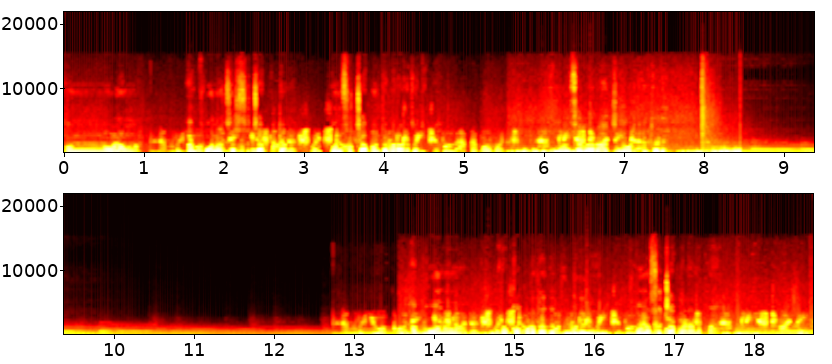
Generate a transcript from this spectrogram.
ಅವ್ನು ನೋಡವ್ನ number ನಾ you are ಫೋನ್ ಹಚ್ಚಿ ಸ್ವಿಚ್ ಆಫ್ ಇಟ್ಟಾನ ಫೋನ್ ಸ್ವಿಚ್ ಆಫ್ ಅಂತ ಬರಾಗತ್ತೆ ಇನ್ನೊಂದ್ಸಲ ಹಚ್ಚಿ ನೋಡ್ತೀನಿ ತಡಿ. ಅಗ್ಗೋನು ರೊಕ್ಕ ಕೊಡೋದಾಗ ಫೋನು ಸ್ವಿಚ್ ಆಫ್ Please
